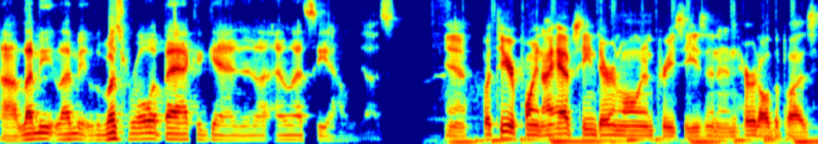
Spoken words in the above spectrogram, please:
Uh, let me let me let's roll it back again and, and let's see how he does. Yeah, but to your point, I have seen Darren Waller in preseason and heard all the buzz.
